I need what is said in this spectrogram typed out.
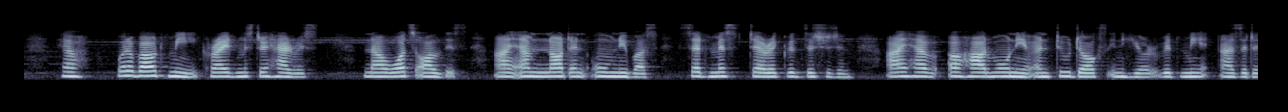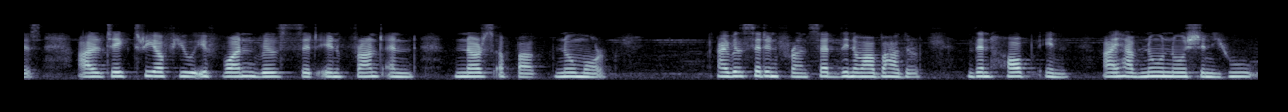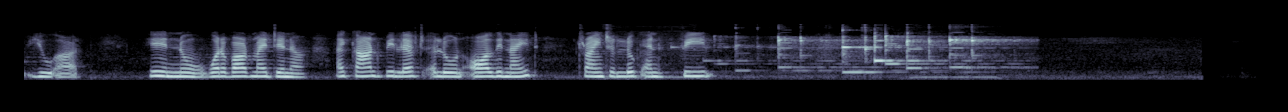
What about me? cried Mr. Harris. Now what's all this? I am not an omnibus, said Miss Derek with decision. I have a harmonium and two dogs in here with me as it is. I'll take three of you if one will sit in front and nurse a pug, no more. I will sit in front, said the Nawab Bahadur. Then hop in. I have no notion who you are. Hey, no, what about my dinner? I can't be left alone all the night, trying to look and feel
